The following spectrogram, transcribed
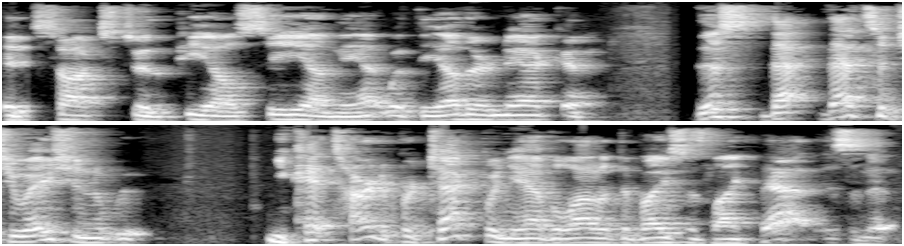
it talks to the PLC on the with the other NIC. And this that that situation, you can, it's hard to protect when you have a lot of devices like that, isn't it?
